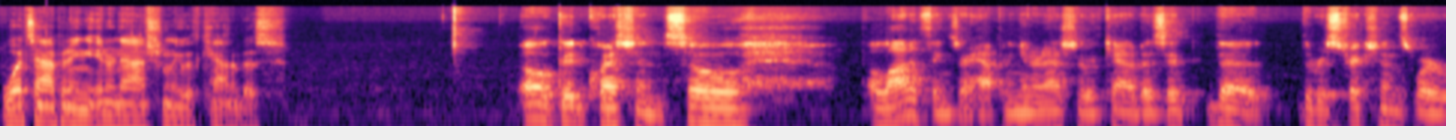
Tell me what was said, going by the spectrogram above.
What's happening internationally with cannabis? Oh, good question. So, a lot of things are happening internationally with cannabis. It, the the restrictions were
